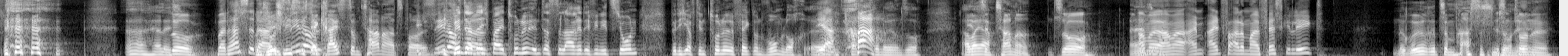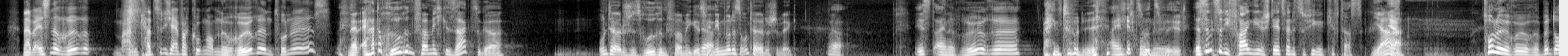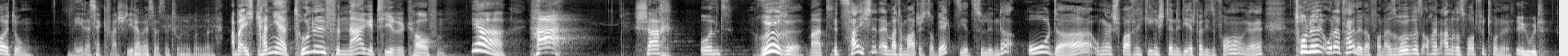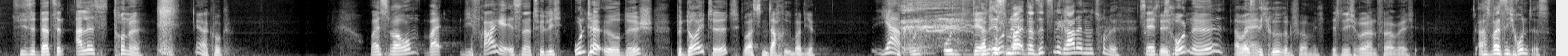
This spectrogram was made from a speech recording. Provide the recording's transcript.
Ah, herrlich. So, was hast du Und da? so Ich schließt sich doch- der Kreis zum Zahnarzt, Paul. Ich Ich doch bin tatsächlich bei Tunnel, interstellare Definition, bin ich auf dem Tunneleffekt und Wurmloch. Äh, Ja. und und so. Aber It's ja. a tunnel. So, Also, haben, wir, haben wir ein, ein für alle Mal festgelegt? eine Röhre zum Mars ist ein Ist Tunnel. ein Tunnel. Na, aber ist eine Röhre. Mann, kannst du nicht einfach gucken, ob eine Röhre ein Tunnel ist? Na, er hat doch röhrenförmig gesagt sogar. Unterirdisches Röhrenförmiges. Ja. Wir nehmen nur das Unterirdische weg. ja. Ist eine Röhre Ein Tunnel. ein Jetzt wird's Tunnel? wild. Das sind so die Fragen, die du stellst, wenn du zu viel gekifft hast. Ja. Ja. Tunnelröhre, Bedeutung. Nee, das ist ja Quatsch. Jeder weiß, was eine Tunnelröhre ist. Aber ich kann ja Tunnel für Nagetiere kaufen. Ja. Ha! Schach und Röhre Matt. bezeichnet ein mathematisches Objekt, siehe Zylinder, oder umgangssprachlich Gegenstände, die etwa diese Form haben. Tunnel oder Teile davon. Also Röhre ist auch ein anderes Wort für Tunnel. Sehr gut. Siehst du, das sind alles Tunnel. Ja, guck. Weißt du warum? Weil die Frage ist natürlich, unterirdisch bedeutet, Du hast ein Dach über dir. Ja, und, und der Dann, ist Tunnel, mal, dann sitzen wir gerade in einem Tunnel. der richtig. Tunnel, Aber ist Nein, nicht röhrenförmig. ist nicht röhrenförmig. Ach, weil es nicht rund ist.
